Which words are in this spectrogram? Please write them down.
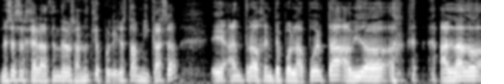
no es exageración de los anuncios, porque yo estaba en mi casa eh, ha entrado gente por la puerta, ha habido al lado,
